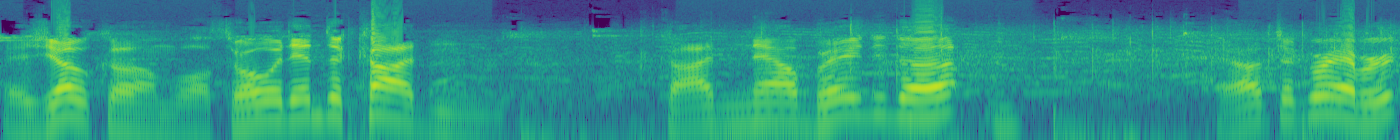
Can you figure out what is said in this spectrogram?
As Yoakum will throw it into Cotton. Cotton now braided up. Out to Grabbert.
